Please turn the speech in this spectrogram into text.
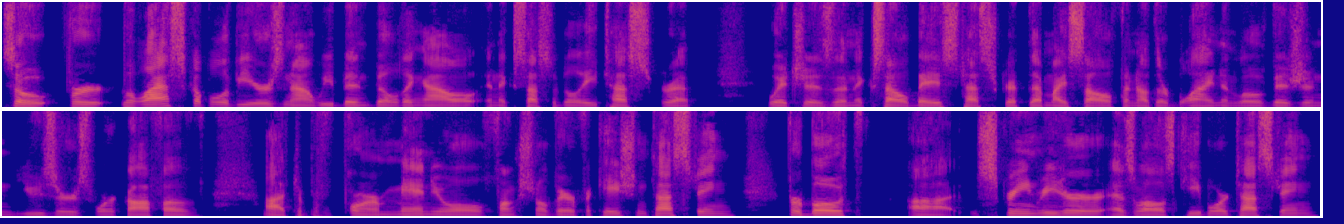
So for the last couple of years now, we've been building out an accessibility test script, which is an Excel-based test script that myself and other blind and low vision users work off of uh, to perform manual functional verification testing for both uh, screen reader as well as keyboard testing.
